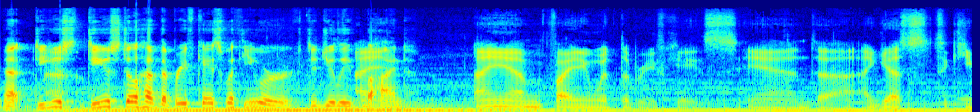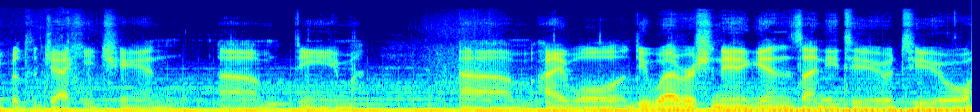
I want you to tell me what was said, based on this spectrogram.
Now, do you do you still have the briefcase with you, or did you leave it I- behind? I am fighting with the briefcase, and uh, I guess to keep with the Jackie Chan um, theme, um, I will do whatever shenanigans I need to to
